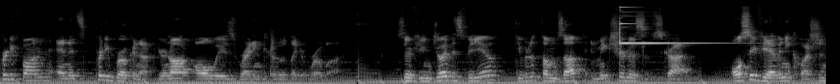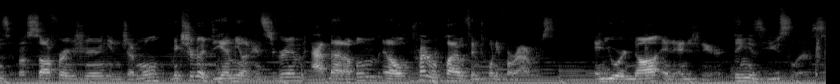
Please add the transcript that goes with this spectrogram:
pretty fun and it's pretty broken up. You're not always writing code like a robot. So if you enjoyed this video, give it a thumbs up and make sure to subscribe. Also, if you have any questions about software engineering in general, make sure to DM me on Instagram at Matt Upham, and I'll try to reply within 24 hours. And you are not an engineer. Thing is useless.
